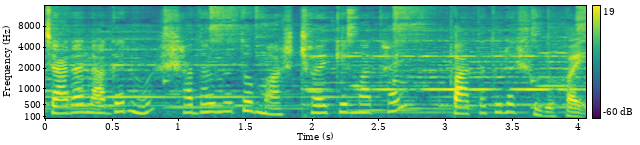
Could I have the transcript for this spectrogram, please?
চারা লাগানোর সাধারণত মাস ছয়েকের মাথায় পাতা তোলা শুরু হয়।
